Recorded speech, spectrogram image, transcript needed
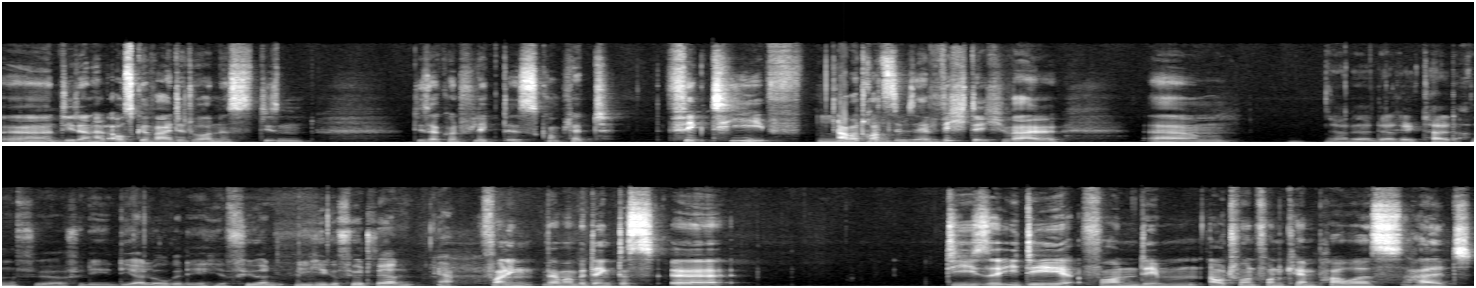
äh, Mhm. die dann halt ausgeweitet worden ist. Diesen, dieser Konflikt ist komplett fiktiv, Mhm. aber trotzdem sehr wichtig, weil ähm, ja der, der regt halt an für, für die Dialoge, die hier führen, die hier geführt werden. ja, vor allen Dingen, wenn man bedenkt, dass äh, diese Idee von dem Autoren von Camp Powers halt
